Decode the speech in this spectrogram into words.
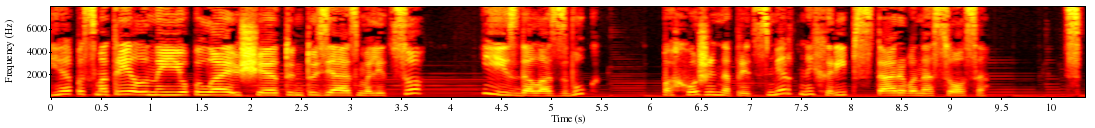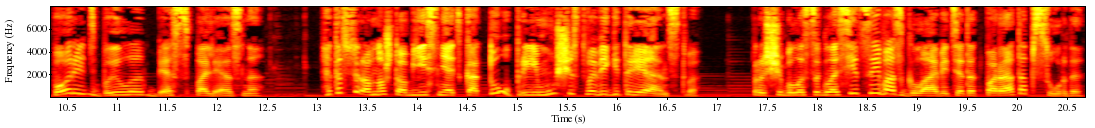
Я посмотрела на ее пылающее от энтузиазма лицо и издала звук, похожий на предсмертный хрип старого насоса. Спорить было бесполезно. Это все равно, что объяснять коту преимущество вегетарианства. Проще было согласиться и возглавить этот парад абсурда.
